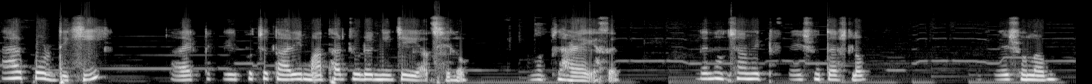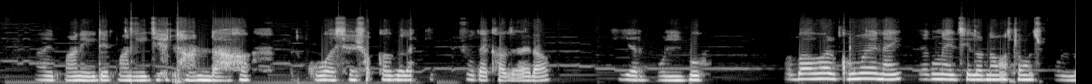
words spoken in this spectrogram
তারপর দেখি, তার একটা ক্লিপ হচ্ছে তারই মাথার চুলের নিচেই আছিল। আমার হারিয়ে গেছে। দেন হচ্ছে আমি একটু ফ্রেশ হতে আসলাম। ফ্রেশ হলাম। আর পানি রে, পানি যে ঠান্ডা। আর কুয়াশায় সকালবেলা কিচ্ছু দেখা যায় না। কি আর বলব? বাবা আর ঘুমায় নাই এক নাই ছিল, নামাজ টামাজ পড়ল,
